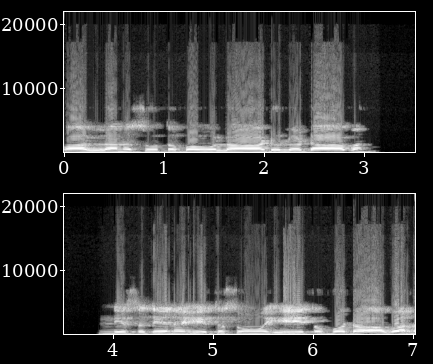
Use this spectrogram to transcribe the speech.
ਪਾਲਨ ਸੁਤ ਬਹੁ ਲਾਡ ਲਡਾਵਨ, ਨਿਸ ਦਿਨ ਹਿਤ ਸੋ ਹੇਤ ਵਡਾਵਨ।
